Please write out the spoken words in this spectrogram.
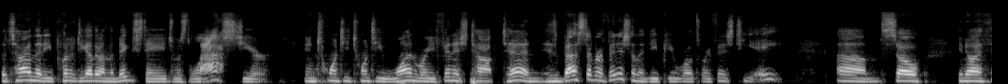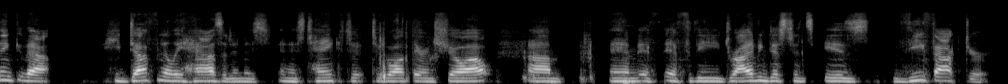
the time that he put it together on the big stage was last year in 2021, where he finished top 10, his best ever finish on the DP Worlds, where he finished T8. Um, so, you know, I think that he definitely has it in his in his tank to, to go out there and show out. Um, and if if the driving distance is the factor,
